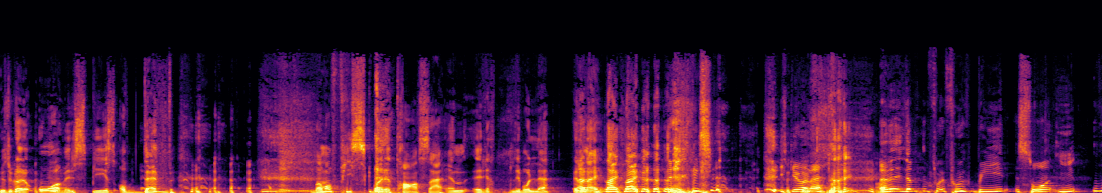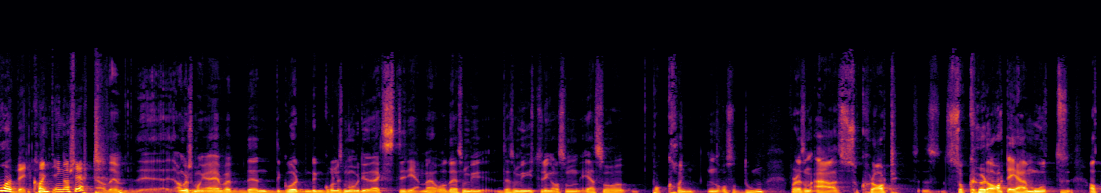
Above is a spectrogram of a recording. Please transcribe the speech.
Hvis du klarer å overspise og daue. Da må fisk bare ta seg en rettelig bolle. Eller nei, nei, nei! Ikke gjør det. Men de- de- Folk blir så i overkant engasjert. Ja, det, det, engasjementet det, det, går, det går liksom over i det ekstreme. Og det er så mye, er så mye ytringer som er så på kanten og så dum. For det er sånn, jeg, så klart Så klart er jeg mot at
